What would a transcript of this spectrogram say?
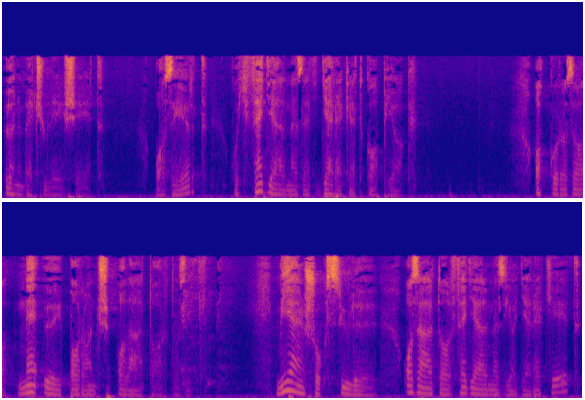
önbecsülését, azért, hogy fegyelmezett gyereket kapjak, akkor az a ne őj parancs alá tartozik. Milyen sok szülő azáltal fegyelmezi a gyerekét,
